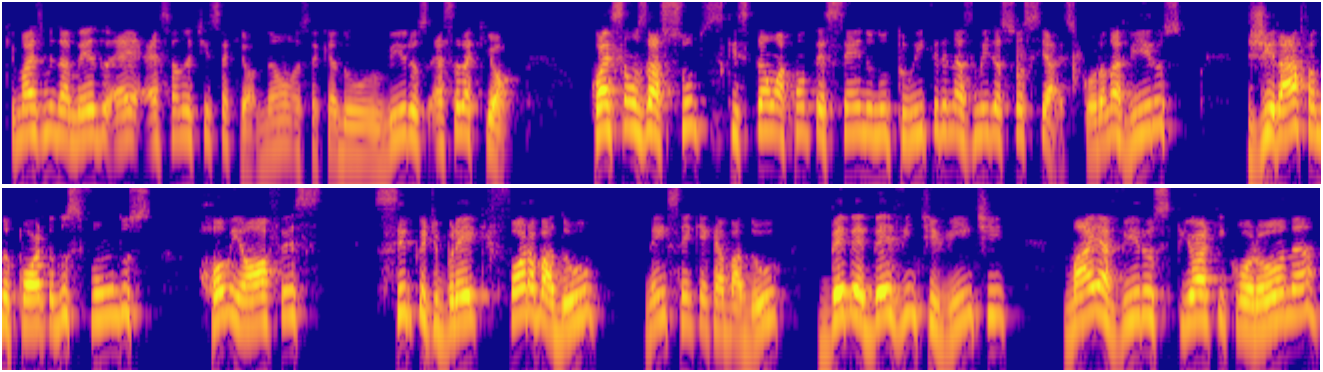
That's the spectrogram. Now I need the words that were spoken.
que mais me dá medo é essa notícia aqui, ó. Não, essa aqui é do vírus, essa daqui, ó. Quais são os assuntos que estão acontecendo no Twitter e nas mídias sociais? Coronavírus, girafa no porta dos fundos, home office, circuit break, fora Badu, nem sei o que é, que é Badu, BBB 2020, Maia vírus pior que corona,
